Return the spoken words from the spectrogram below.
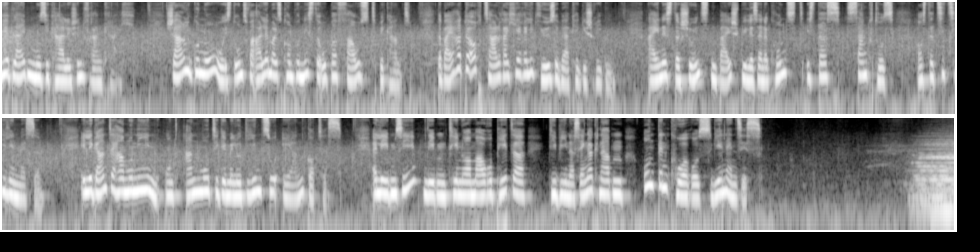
Wir bleiben musikalisch in Frankreich. Charles Gounod ist uns vor allem als Komponist der Oper Faust bekannt. Dabei hat er auch zahlreiche religiöse Werke geschrieben. Eines der schönsten Beispiele seiner Kunst ist das Sanctus aus der Sizilienmesse. Elegante Harmonien und anmutige Melodien zu Ehren Gottes. Erleben Sie neben Tenor Mauro Peter die Wiener Sängerknaben und den Chorus Vienensis. Sanctus,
